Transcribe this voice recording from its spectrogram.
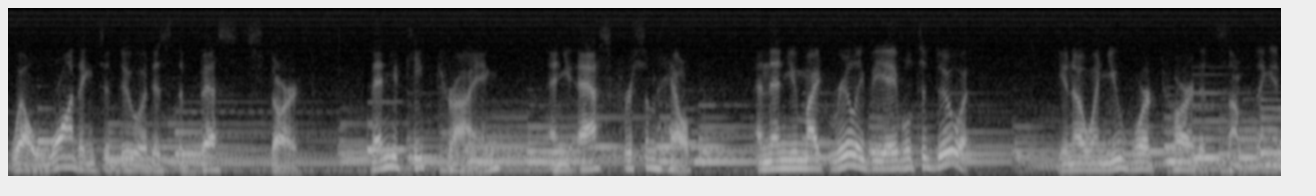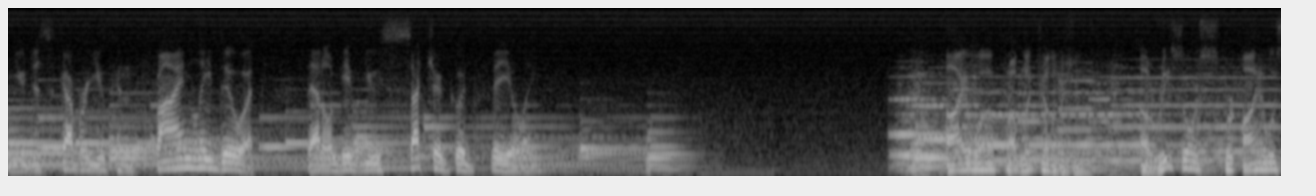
Well, wanting to do it is the best start. Then you keep trying and you ask for some help and then you might really be able to do it. You know, when you've worked hard at something and you discover you can finally do it, that'll give you such a good feeling. Iowa Public Television, a resource for Iowa's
